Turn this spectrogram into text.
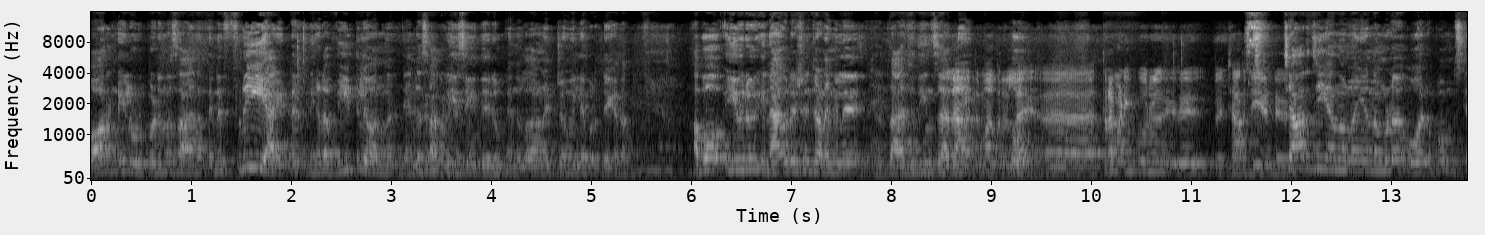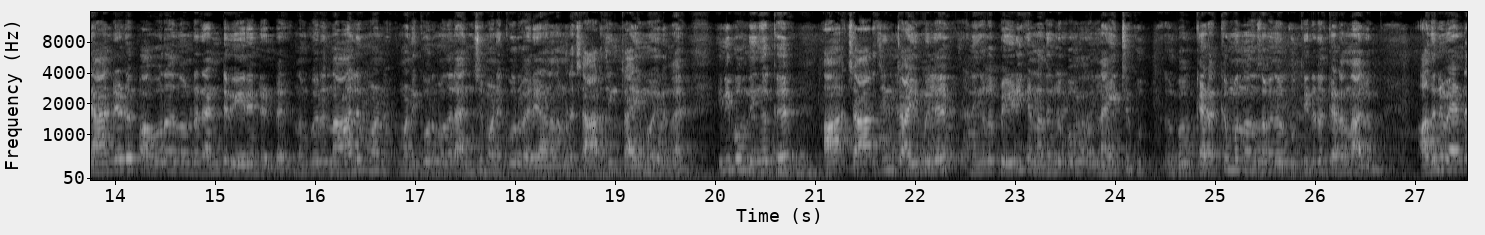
വാറണ്ടിയിൽ ഉൾപ്പെടുന്ന സാധനത്തിന് ഫ്രീ ആയിട്ട് നിങ്ങളുടെ വീട്ടിൽ വന്ന് ഞങ്ങൾ സർവീസ് ചെയ്തു തരും എന്നുള്ളതാണ് ഏറ്റവും വലിയ പ്രത്യേകത. അപ്പോ ഈ ഒരു ഇനാഗുറേഷൻ ചടങ്ങിൽ താജുദ്ദീൻ സാർ അത് മാത്രമല്ല എത്ര മണിക്കൂർ ഇത് ചാർജ് ചെയ്യേണ്ടത് ചാർജ് ചെയ്യാന്ന് പറഞ്ഞു കഴിഞ്ഞാൽ നമ്മൾ ഇപ്പം സ്റ്റാൻഡേർഡ് പവർ എന്നുകൊണ്ട് രണ്ട് വേരിയന്റ് ഉണ്ട്. നമുക്കൊരു നാല് മണിക്കൂർ മുതൽ അഞ്ച് മണിക്കൂർ വരെയാണ് നമ്മുടെ ചാർജിങ് ടൈം വരുന്നത്. ഇനിയിപ്പം നിങ്ങൾക്ക് ആ ചാർജിങ് ടൈമിൽ നിങ്ങൾ പേടിക്കണ്ട. നിങ്ങളിപ്പം നൈറ്റ് ഇപ്പം കിടക്കുമ്പോൾ സമയത്ത് കുത്തിയിട്ട് കുത്തിയിട്ടിട്ട് കിടന്നാലും അതിന് വേണ്ട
